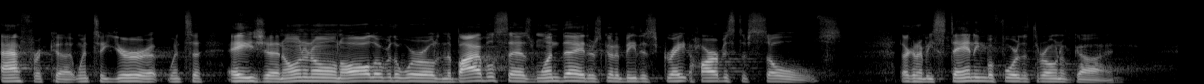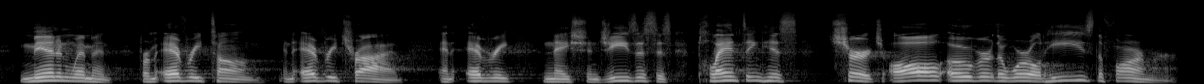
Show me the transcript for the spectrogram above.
Africa, it went to Europe, went to Asia, and on and on, all over the world. And the Bible says one day there's going to be this great harvest of souls. They're going to be standing before the throne of God. Men and women from every tongue and every tribe and every nation. Jesus is planting his church all over the world. He's the farmer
